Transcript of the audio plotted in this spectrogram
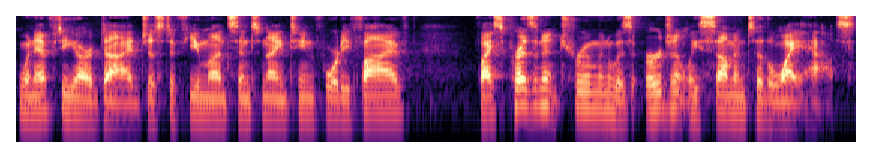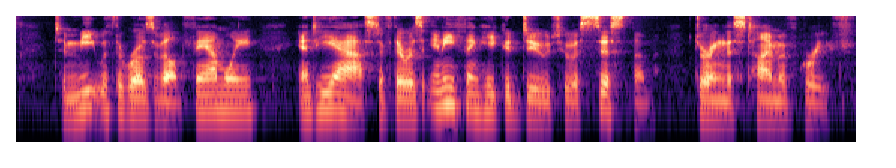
When FDR died just a few months into 1945, Vice President Truman was urgently summoned to the White House to meet with the Roosevelt family and he asked if there was anything he could do to assist them during this time of grief.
